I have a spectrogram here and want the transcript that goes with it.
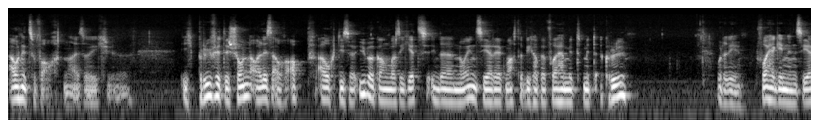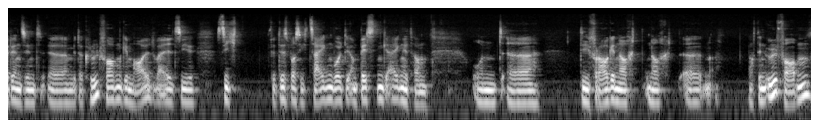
auch nicht zu verachten. Also ich, äh, ich prüfe das schon alles auch ab, auch dieser Übergang, was ich jetzt in der neuen Serie gemacht habe. Ich habe ja vorher mit, mit Acryl oder die vorhergehenden Serien sind äh, mit Acrylfarben gemalt, weil sie sich für das, was ich zeigen wollte, am besten geeignet haben. Und äh, die Frage nach, nach, äh, nach den Ölfarben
